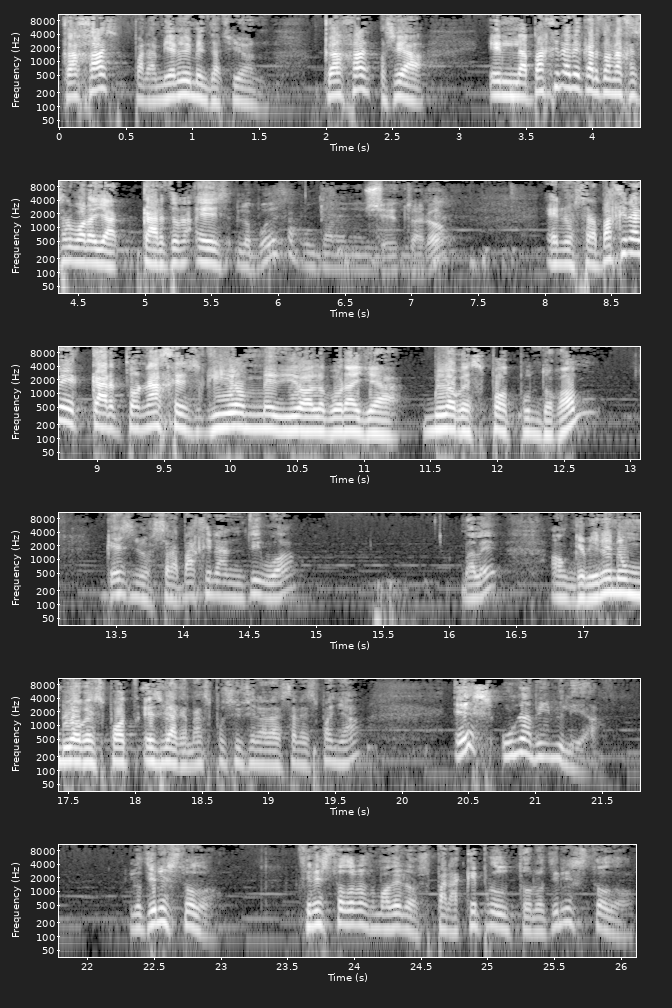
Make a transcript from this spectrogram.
cajas para enviar alimentación, cajas, o sea, en la página de cartonajes Alboraya, cartona, es, ¿lo puedes apuntar en el Sí, claro. en nuestra página de cartonajes-medio alboraya blogspot.com, que es nuestra página antigua, ¿vale? Aunque viene en un blogspot, es la que más posicionada está en España, es una biblia. Lo tienes todo. Tienes todos los modelos, para qué producto, lo tienes todo.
